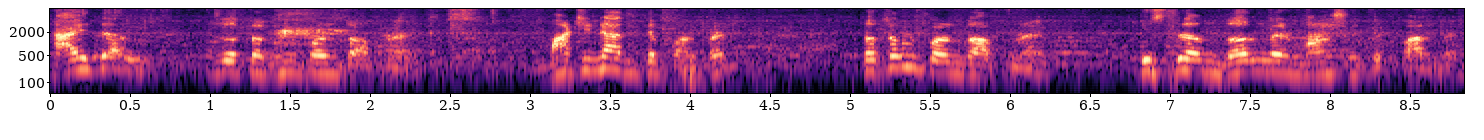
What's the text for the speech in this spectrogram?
চাহিদা যতক্ষণ পর্যন্ত আপনার মাটি না দিতে পারবেন, ততক্ষণ পর্যন্ত আপনার ইসলাম ধর্মের মানুষ হতে পারবেন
